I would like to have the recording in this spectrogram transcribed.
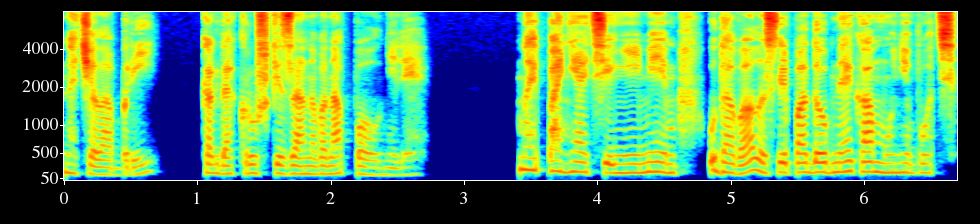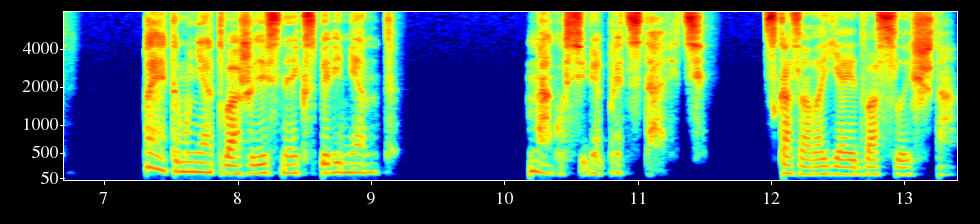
Роджером переглянулись, потом посмотрели на нас. «Есть еще вино?» — спросил Роджер. Мы не знали, можно ли перемещаться сразу и во времени, и в пространстве. Начала Бри, когда кружки заново наполнили. Мы понятия не имеем, удавалось ли подобное кому-нибудь, поэтому не отважились на эксперимент. «Могу себе представить», — сказала я едва слышно.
